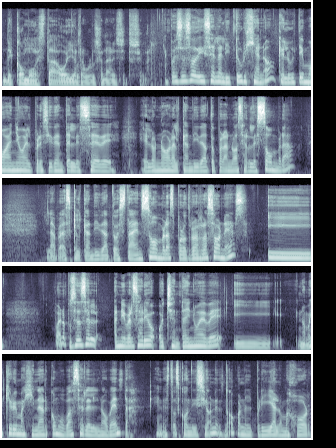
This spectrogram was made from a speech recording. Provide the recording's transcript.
de cómo está hoy el revolucionario institucional. Pues eso dice la liturgia, ¿no? Que el último año el presidente le cede el honor al candidato para no hacerle sombra. La verdad es que el candidato está en sombras por otras razones. Y bueno, pues es el aniversario 89 y no me quiero imaginar cómo va a ser el 90 en estas condiciones, ¿no? Con el PRI a lo mejor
